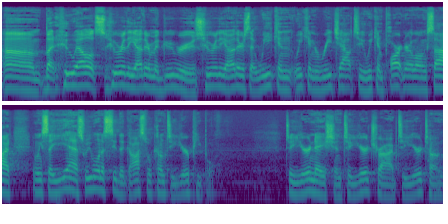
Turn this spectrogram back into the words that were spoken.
Um, but who else? Who are the other Magurus? Who are the others that we can, we can reach out to? We can partner alongside and we say, yes, we want to see the gospel come to your people, to your nation, to your tribe, to your tongue.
